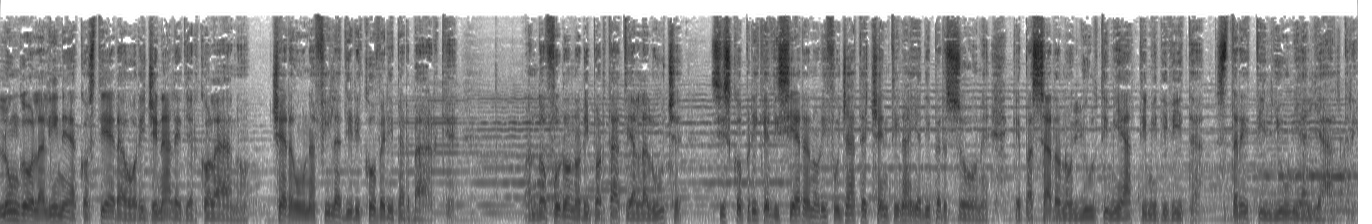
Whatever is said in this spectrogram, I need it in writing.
Lungo la linea costiera originale di Ercolano c'era una fila di ricoveri per barche. Quando furono riportati alla luce, si scoprì che vi si erano rifugiate centinaia di persone che passarono gli ultimi attimi di vita stretti gli uni agli altri.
